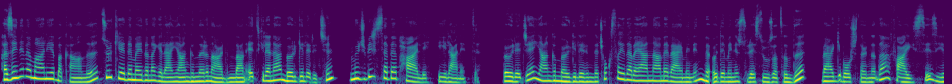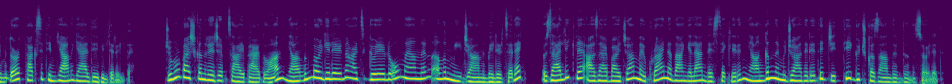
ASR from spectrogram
Hazine ve Maliye Bakanlığı, Türkiye'de meydana gelen yangınların ardından etkilenen bölgeler için mücbir sebep hali ilan etti. Böylece yangın bölgelerinde çok sayıda beyanname vermenin ve ödemenin süresi uzatıldı, vergi borçlarına da faizsiz 24 taksit imkanı geldiği bildirildi. Cumhurbaşkanı Recep Tayyip Erdoğan, yangın bölgelerine artık görevli olmayanların alınmayacağını belirterek, özellikle Azerbaycan ve Ukrayna'dan gelen desteklerin yangınla mücadelede ciddi güç kazandırdığını söyledi.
